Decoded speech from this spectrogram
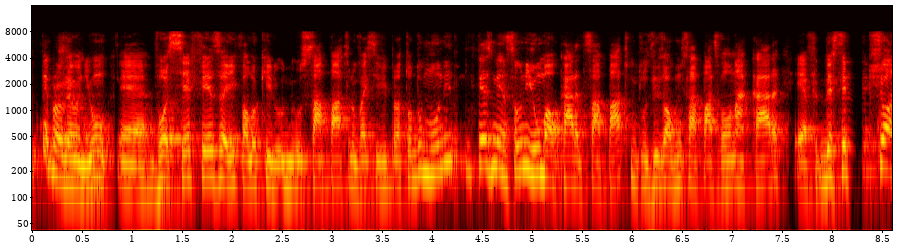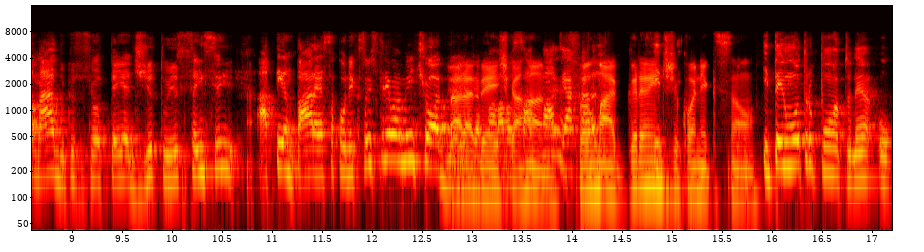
não tem problema nenhum, é, você fez aí, falou que o, o sapato não vai servir para todo mundo e não fez menção nenhuma ao cara de sapato, inclusive alguns sapatos vão na cara. É, fico decepcionado que o senhor tenha dito isso sem se atentar a essa conexão extremamente óbvia. Parabéns, Carrano. Foi uma grande e, conexão. E, e, tem um outro ponto, né? O,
